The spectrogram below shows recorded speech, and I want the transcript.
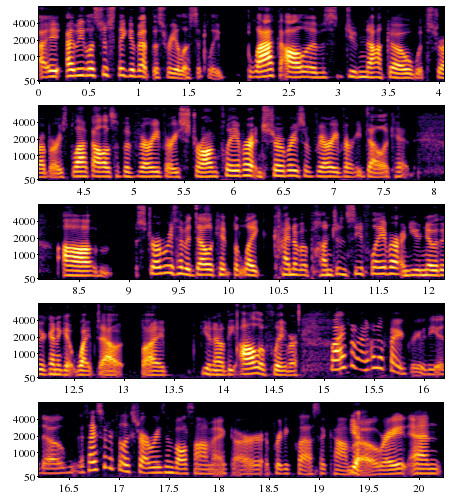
I, I mean, let's just think about this realistically. Black olives do not go with strawberries. Black olives have a very, very strong flavor, and strawberries are very, very delicate. Um, strawberries have a delicate, but like kind of a pungency flavor, and you know they're going to get wiped out by, you know, the olive flavor. Well, I don't, I don't know if I agree with you though, because I sort of feel like strawberries and balsamic are a pretty classic combo, Yeah. right? And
